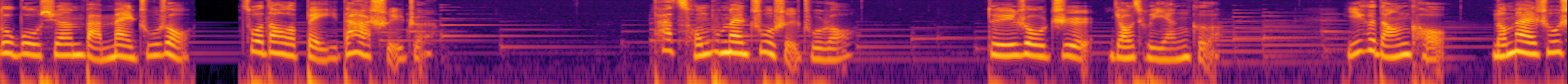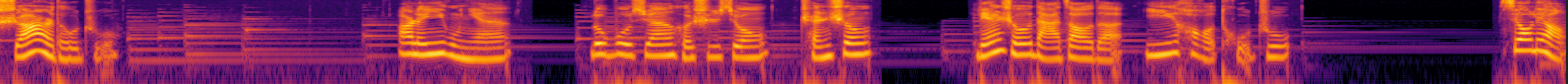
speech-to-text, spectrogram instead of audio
陆步轩把卖猪肉做到了北大水准。他从不卖注水猪肉，对于肉质要求严格，一个档口能卖出十二头猪。二零一五年。陆步轩和师兄陈升联手打造的一号土猪，销量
